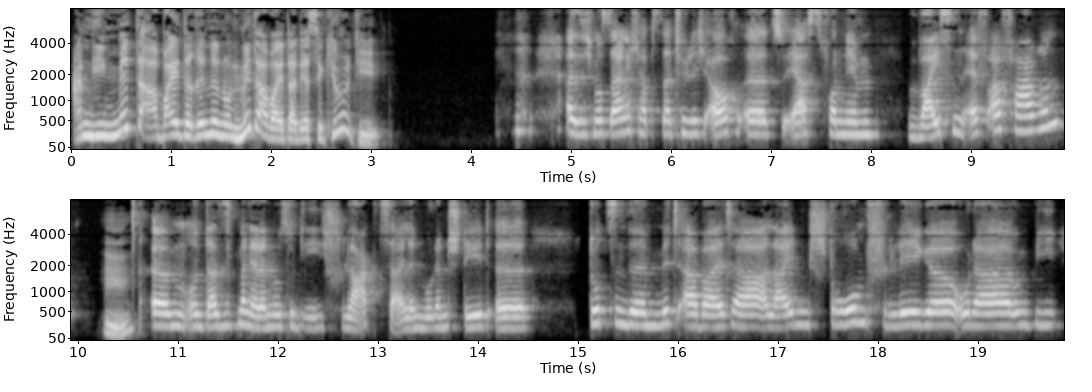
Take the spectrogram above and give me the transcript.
an die Mitarbeiterinnen und Mitarbeiter der Security. Also ich muss sagen, ich habe es natürlich auch äh, zuerst von dem weißen F erfahren. Hm. Ähm, und da sieht man ja dann nur so die Schlagzeilen, wo dann steht, äh, Dutzende Mitarbeiter leiden Stromschläge oder irgendwie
